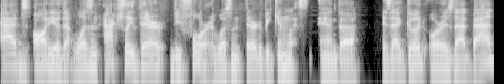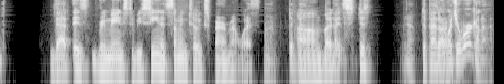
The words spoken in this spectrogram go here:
adds audio that wasn't actually there before it wasn't there to begin with and uh, is that good or is that bad? That is remains to be seen. It's something to experiment with. Right. Um, but depends. it's just yeah depends sorry. on what you're working on.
